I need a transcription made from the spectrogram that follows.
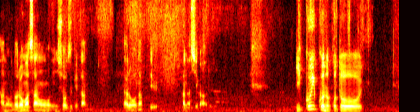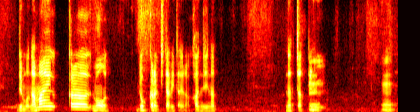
あのノロマさんを印象づけたんだろうなっていう話がある。一個一個のことを、でも名前からもうどっから来たみたいな感じにななっちゃってるうん。で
